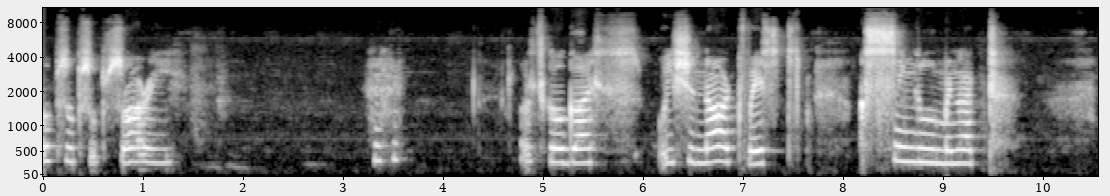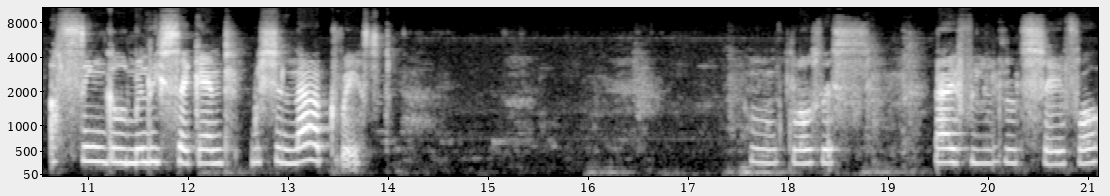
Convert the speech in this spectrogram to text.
Oops, oops, oops, sorry. Let's go, guys. We should not waste a single minute, a single millisecond. We should not waste. Hmm, close this. I feel safer.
